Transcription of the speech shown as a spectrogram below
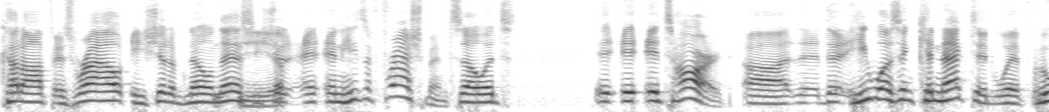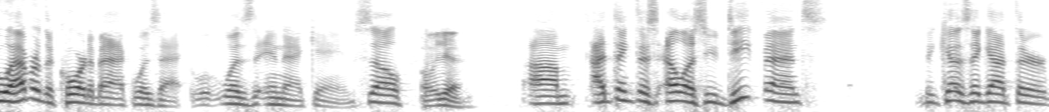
cut off his route. He should have known this. He should, and, and he's a freshman, so it's it, it, it's hard. Uh, the, the, he wasn't connected with whoever the quarterback was at was in that game. So, oh yeah, um, I think this LSU defense, because they got their,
